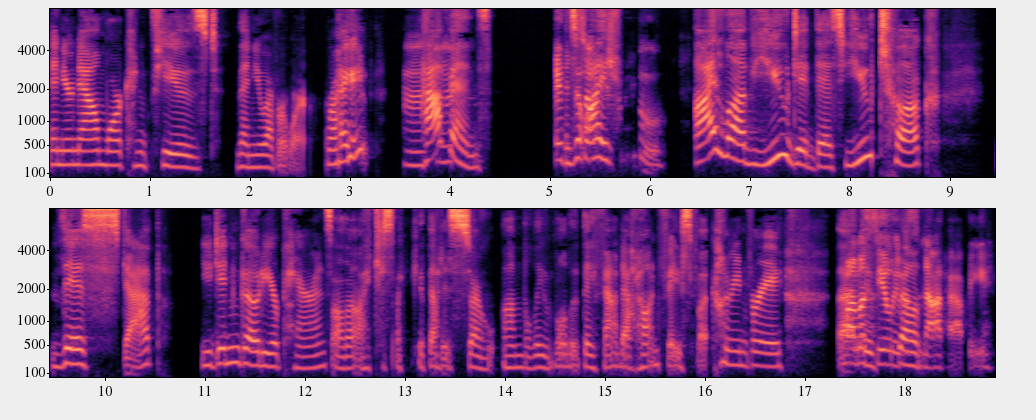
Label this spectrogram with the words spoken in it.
and you're now more confused than you ever were, right? Mm-hmm. Happens. It's so, so I, true. I love you did this. You took this step you didn't go to your parents, although I just I, that is so unbelievable that they found out on Facebook. I mean, Bri, Mama Seeley so, was not happy.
